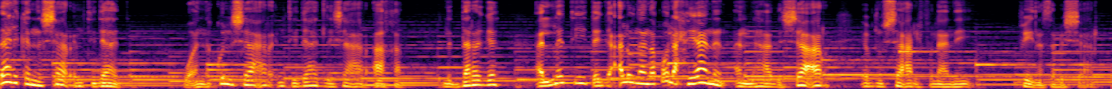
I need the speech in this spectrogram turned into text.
ذلك أن الشعر امتداد وأن كل شاعر امتداد لشاعر آخر للدرجة التي تجعلنا نقول أحيانا أن هذا الشاعر ابن الشاعر الفلاني في نسب الشعر.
